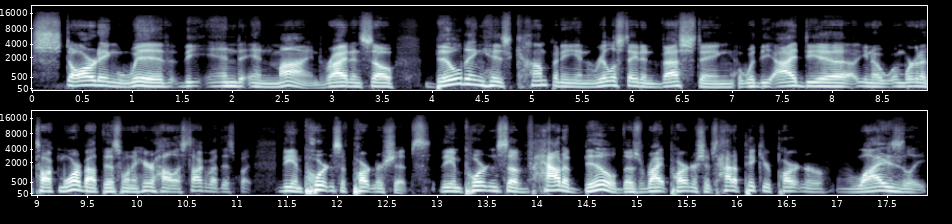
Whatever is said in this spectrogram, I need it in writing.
starting with the end in mind, right? And so building his company in real estate investing with the idea, you know, and we're going to talk more about this, I want to hear Hollis talk about this, but the importance of partnerships, the importance of how to build those right partnerships, how to pick your partner wisely,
